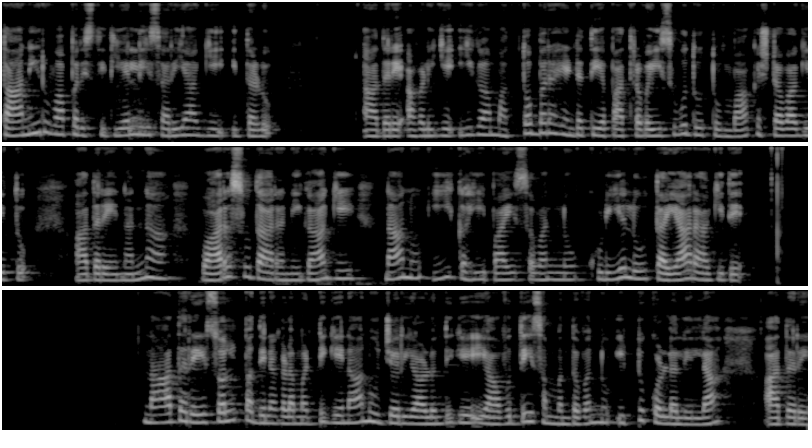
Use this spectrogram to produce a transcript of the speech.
ತಾನಿರುವ ಪರಿಸ್ಥಿತಿಯಲ್ಲಿ ಸರಿಯಾಗಿ ಇದ್ದಳು. ಆದರೆ ಅವಳಿಗೆ ಈಗ ಮತ್ತೊಬ್ಬರ ಹೆಂಡತಿಯ ಪಾತ್ರ ವಹಿಸುವುದು ತುಂಬ ಕಷ್ಟವಾಗಿತ್ತು. ಆದರೆ ನನ್ನ ವಾರಸುದಾರನಿಗಾಗಿ ನಾನು ಈ ಕಹಿ ಪಾಯಸವನ್ನು ಕುಡಿಯಲು ತಯಾರಾಗಿದೆ. ಆದರೆ ಸ್ವಲ್ಪ ದಿನಗಳ ಮಟ್ಟಿಗೆ ನಾನು ಜರಿಯಾಳೊಂದಿಗೆ ಯಾವುದೇ ಸಂಬಂಧವನ್ನು ಇಟ್ಟುಕೊಳ್ಳಲಿಲ್ಲ. ಆದರೆ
